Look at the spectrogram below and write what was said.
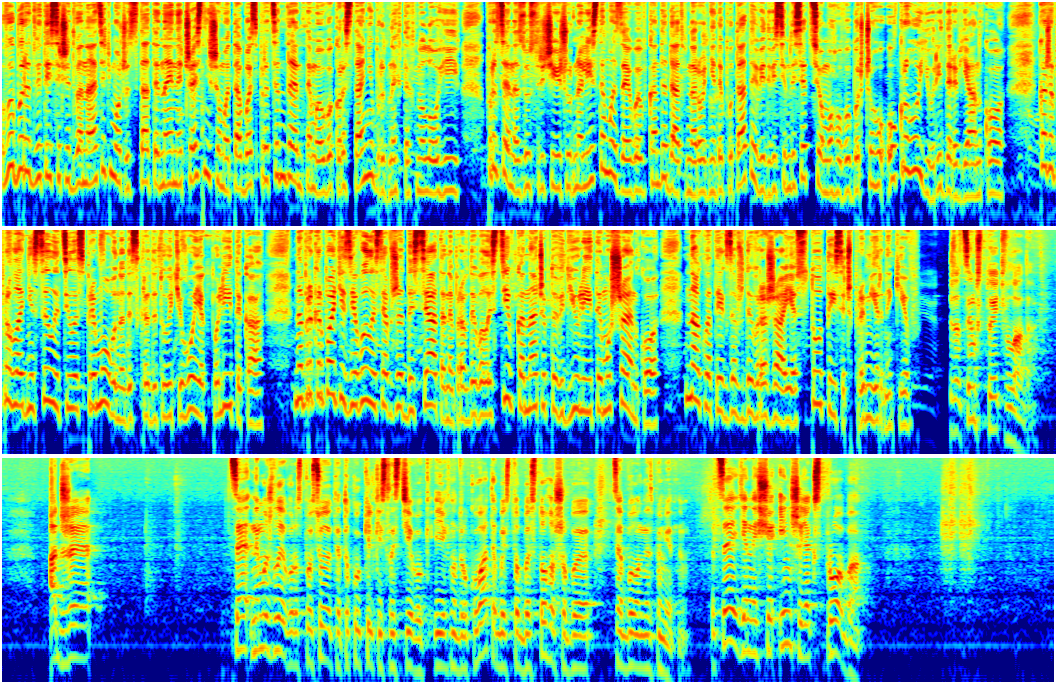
Вибори 2012 можуть стати найнечеснішими та безпрецедентними у використанні брудних технологій. Про це на зустрічі із журналістами заявив кандидат в народні депутати від 87-го виборчого округу Юрій Дерев'янко. Каже, провладні сили цілеспрямовано дискредитують його як політика. На Прикарпатті з'явилася вже десята неправдива листівка, начебто від Юлії Тимошенко. Наклад, як завжди, вражає 100 тисяч примірників. За цим стоїть влада. Адже це неможливо розповсюдити таку кількість листівок і їх надрукувати без, того, щоб це було непомітним. Це є не що інше, як спроба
